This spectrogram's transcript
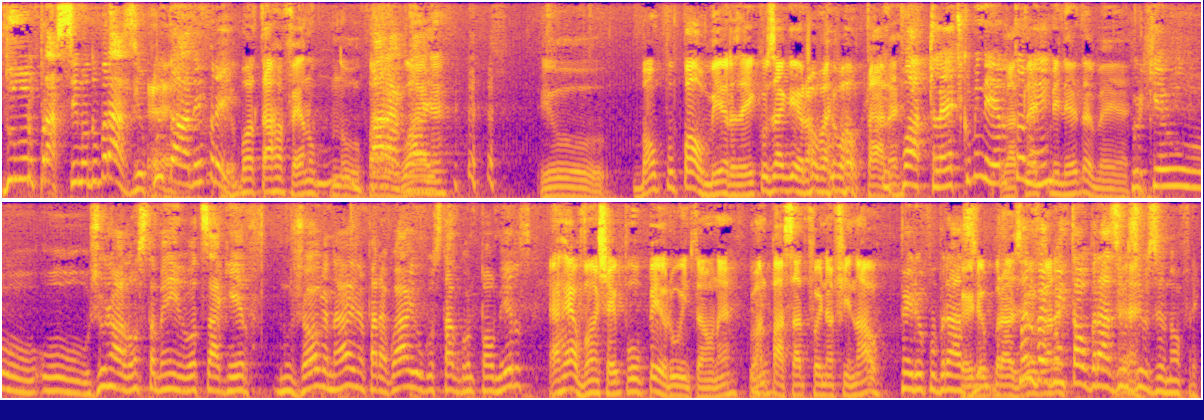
duro pra cima do Brasil. Cuidado, hein, Frei? Eu botava fé no, no Paraguai, Paraguai. né? E o. Bom pro Palmeiras aí que o zagueirão vai voltar, né? E pro Atlético Mineiro O também. Atlético Mineiro também, é. Porque o, o Júnior Alonso também, outro zagueiro, não joga, né? No Paraguai, o Gustavo Gomes Palmeiras É a revanche aí pro Peru, então, né? O ano passado foi na final. perdeu pro Brasil. Perdeu pro Brasil, Mas não vai agora- aguentar o Brasil, É. Zil, Zil, não, Frei.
